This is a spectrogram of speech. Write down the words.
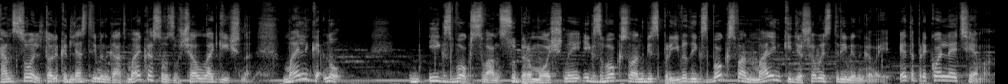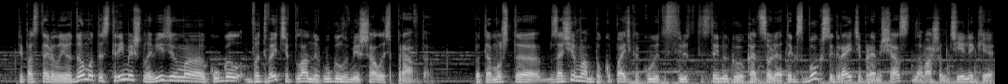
консоль только для стриминга от Microsoft звучало логично. Маленькая, ну, Xbox One супер мощный, Xbox One без привода, Xbox One маленький, дешевый, стриминговый. Это прикольная тема. Ты поставил ее дома, ты стримишь, но, видимо, Google... Вот в эти планы Google вмешалась правда. Потому что зачем вам покупать какую-то стриминговую консоль от Xbox? Играйте прямо сейчас на вашем телеке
